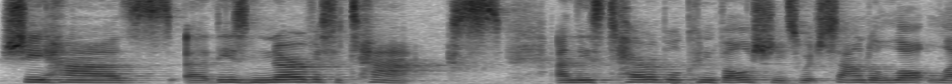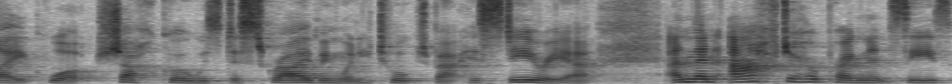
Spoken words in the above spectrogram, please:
she has uh, these nervous attacks and these terrible convulsions, which sound a lot like what Charcot was describing when he talked about hysteria. And then after her pregnancies,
